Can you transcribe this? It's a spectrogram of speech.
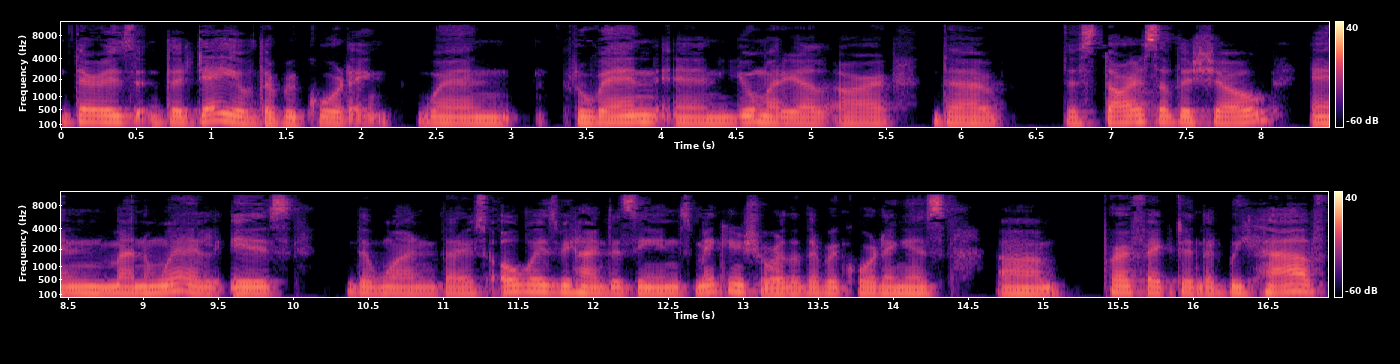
there is the day of the recording when Ruben and you, Mariel, are the the stars of the show, and Manuel is the one that is always behind the scenes, making sure that the recording is um, perfect and that we have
